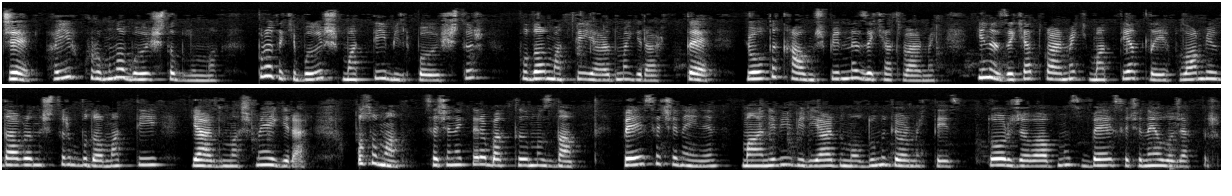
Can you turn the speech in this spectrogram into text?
C. Hayır kurumuna bağışta bulunmak. Buradaki bağış maddi bir bağıştır. Bu da maddi yardıma girer. D. Yolda kalmış birine zekat vermek. Yine zekat vermek maddiyatla yapılan bir davranıştır. Bu da maddi yardımlaşmaya girer. O zaman seçeneklere baktığımızda B seçeneğinin manevi bir yardım olduğunu görmekteyiz. Doğru cevabımız B seçeneği olacaktır.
